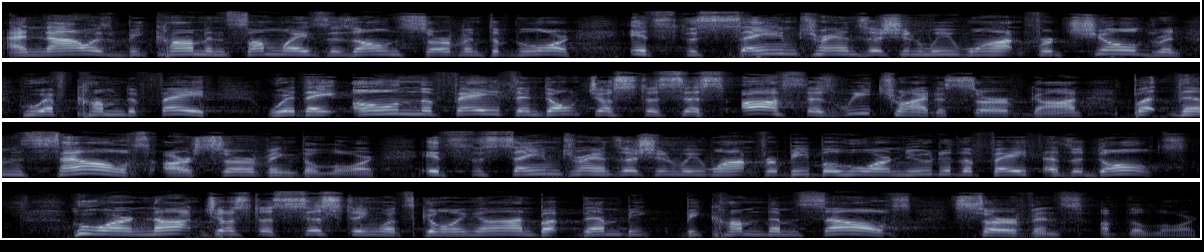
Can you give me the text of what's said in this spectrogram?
and now has become in some ways his own servant of the Lord. It's the same transition we want for children who have come to faith, where they own the faith and don't just assist us as we try to serve God, but themselves are serving the Lord. It's the same transition we want for people who are new to the faith as adults who are not just assisting what's going on, but then be, become themselves servants of the Lord.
